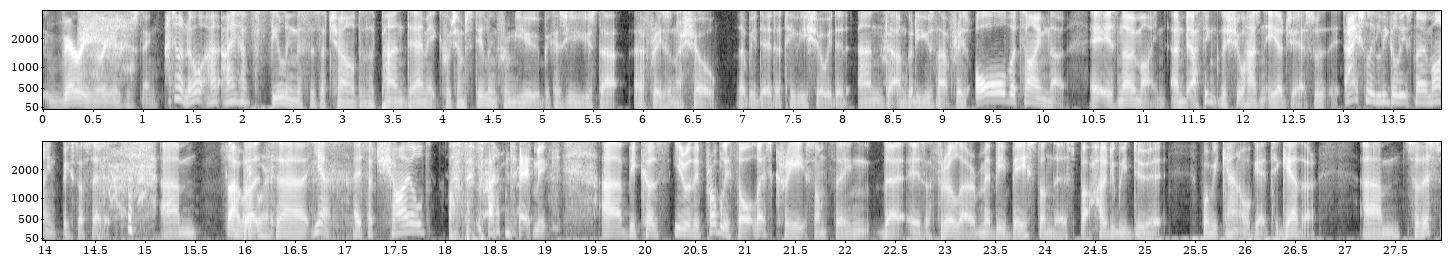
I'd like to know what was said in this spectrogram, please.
very very interesting. I don't know. I, I have a feeling this is a child of the pandemic, which I'm stealing from you because you used that uh, phrase on a show that we did, a TV show we did, and I'm going to use that phrase all the time now. It is now mine, and I think the show hasn't aired yet, so actually legally it's now mine because I've said it. Um, That's how it but works. uh, yeah, it's a child of the pandemic uh, because you know they've probably thought let's create something that is a thriller, maybe based on this, but how do we do it when we can't all get together? Um, so this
